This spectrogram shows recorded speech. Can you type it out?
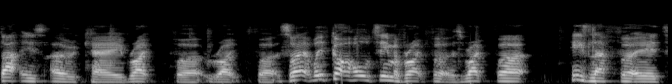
That is okay. Right foot, right foot. So uh, we've got a whole team of right-footers. Right foot. He's left-footed.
